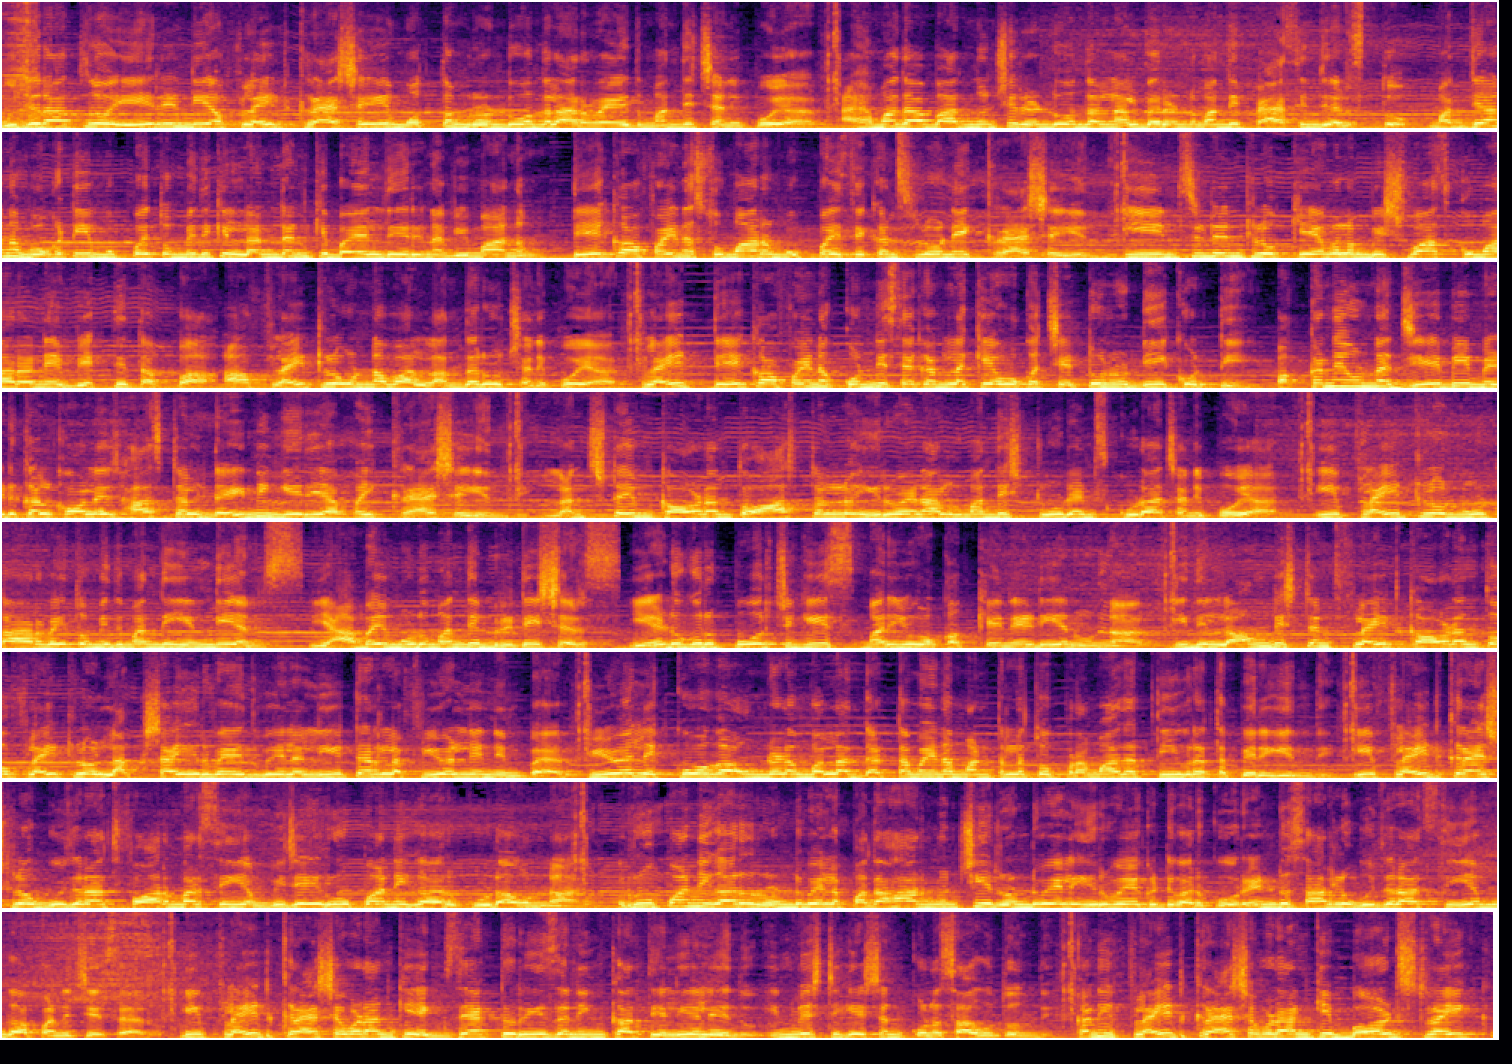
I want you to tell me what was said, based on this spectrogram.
గుజరాత్లో air India flight crash అయ్యి మొత్తం రెండు వందల అరవై ఐదు మంది చనిపోయారు. అహ్మదాబాద్ నుంచి రెండు వందల నలభై రెండు మంది ప్యాసింజర్స్తో మధ్యాహ్నం ఒకటి ముప్పై తొమ్మిదికి లండన్కి బయలుదేరిన విమానం టేక్ ఆఫ్ అయిన సుమారు ముప్పై సెకండ్స్లోనే క్రాష్ అయ్యింది. ఈ ఇన్సిడెంట్లో కేవలం విశ్వాస్ కుమార్ అనే వ్యక్తి తప్ప ఆ ఫ్లైట్లో ఉన్న వాళ్ళందరూ చనిపోయారు. ఫ్లైట్ టేక్ ఆఫ్ అయిన కొన్ని సెకండ్లకే ఒక చెట్టును ఢీ కొట్టి పక్కనే ఉన్న JB medical college hostel dining ఏరియాపై crash అయ్యింది. లంచ్ టైం కావడంతో హాస్టల్లో ఇరవై నాలుగు మంది స్టూడెంట్స్ కూడా చనిపోయారు. ఈ ఫ్లైట్లో నూట అరవై తొమ్మిది మంది ఇండియన్స్ యాభై మూడు మంది బ్రిటిషర్స్ ఏడుగురు పోర్చుగీస్ మరియు ఒక కెనేడియన్ ఉన్నారు. ఇది లాంగ్ డిస్టెన్స్ ఫ్లైట్ కావడంతో ఫ్లైట్లో లక్ష ఇరవై ఐదు వేల లీటర్ల ఫ్యూయల్ని నింపారు. ఫ్యూయల్ ఎక్కువగా ఉండడం వల్ల దట్టమైన మంటలతో ప్రమాద తీవ్రత పెరిగింది. ఈ ఫ్లైట్ క్రాష్లో గుజరాత్ ఫార్మర్ సీఎం విజయ్ రూపానీ గారు కూడా ఉన్నారు. రూపానీ గారు రెండు వేల పదహారు నుంచి రెండు వేల ఇరవై ఒకటి వరకు రెండు సార్లు గుజరాత్ సీఎం గా పనిచేశారు. ఈ ఫ్లైట్ క్రాష్ అవ్వడానికి ఎగ్జాక్ట్ రీజన్ ఇంకా తెలియలేదు. ఇన్వెస్టిగేషన్ కొనసాగుతుంది. కానీ ఫ్లైట్ క్రాష్ అవ్వడానికి బర్డ్ స్ట్రైక్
